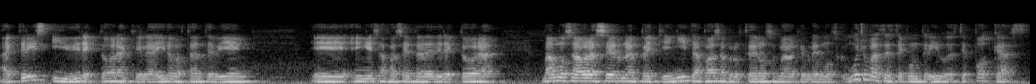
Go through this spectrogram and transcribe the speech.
actriz y directora que le ha ido bastante bien eh, en esa faceta de directora. Vamos ahora a hacer una pequeñita pausa, pero ustedes no se pueden que hablemos con mucho más de este contenido, de este podcast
